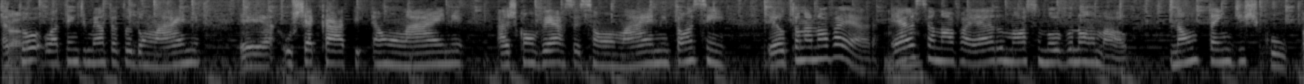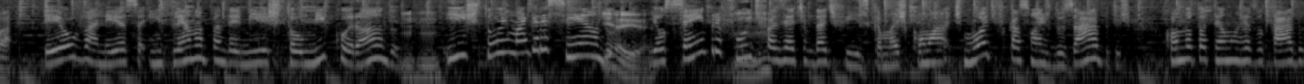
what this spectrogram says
É tá. to, o atendimento é tudo online, é, o check-up é online, as conversas são online. Então, assim, eu tô na nova era. Uhum. Essa é a nova era, o nosso novo normal. Não tem desculpa. Eu, Vanessa, em plena pandemia, estou me curando uhum. e estou emagrecendo. E aí? Eu sempre fui uhum. de fazer atividade física, mas com as modificações dos hábitos, como eu estou tendo um resultado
